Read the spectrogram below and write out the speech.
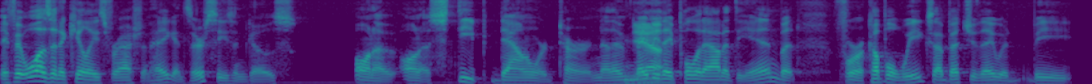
if it was an Achilles for Ashton Hagans, their season goes on a on a steep downward turn. Now they- maybe Yeah. they pull it out at the end, but for a couple weeks, I bet you they would be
